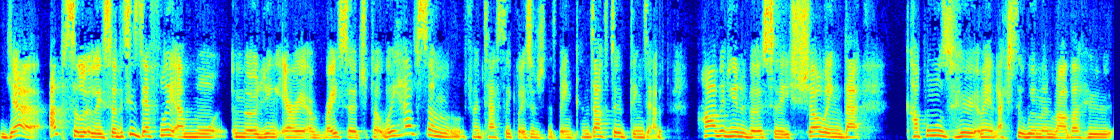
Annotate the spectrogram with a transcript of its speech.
Yeah, absolutely. So this is definitely a more emerging area of research, but we have some fantastic research that's been conducted, things out of Harvard University showing that couples who, I mean, actually women rather, who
